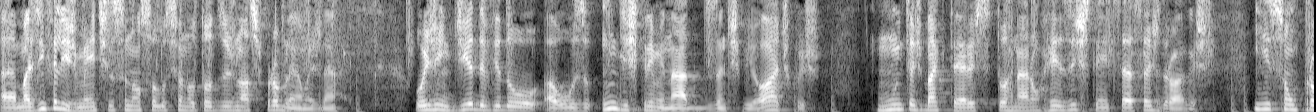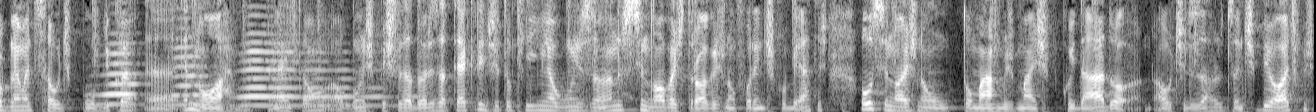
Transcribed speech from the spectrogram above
Uh, mas infelizmente isso não solucionou todos os nossos problemas, né? Hoje em dia, devido ao uso indiscriminado dos antibióticos, muitas bactérias se tornaram resistentes a essas drogas. E isso é um problema de saúde pública é, enorme. Né? Então, alguns pesquisadores até acreditam que em alguns anos, se novas drogas não forem descobertas, ou se nós não tomarmos mais cuidado ao, ao utilizar os antibióticos,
